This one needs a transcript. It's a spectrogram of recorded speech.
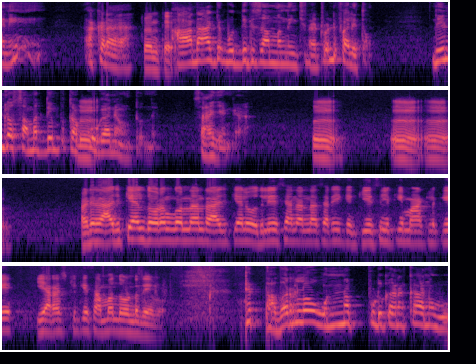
అని అక్కడ ఆనాటి బుద్ధికి సంబంధించినటువంటి ఫలితం. దీంట్లో సమర్థింపు తక్కువగానే ఉంటుంది సహజంగా. అంటే రాజకీయాలు దూరంగా ఉన్నాను రాజకీయాలు వదిలేశాను అన్నా సరే ఇక కేసులకి మాటలకి ఈ అరెస్టులకి సంబంధం ఉండదేమో. అంటే పవర్లో ఉన్నప్పుడు కనుక నువ్వు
